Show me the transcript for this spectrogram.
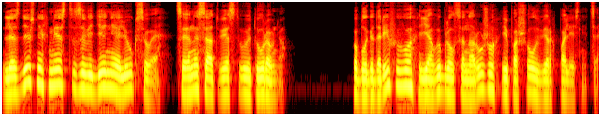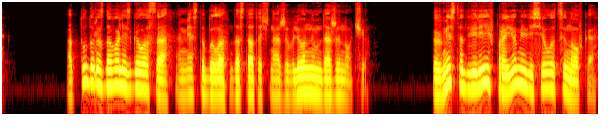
Для здешних мест заведение люксовое, цены соответствуют уровню». Поблагодарив его, я выбрался наружу и пошел вверх по лестнице. Оттуда раздавались голоса, а место было достаточно оживленным даже ночью. Вместо дверей в проеме висела циновка,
